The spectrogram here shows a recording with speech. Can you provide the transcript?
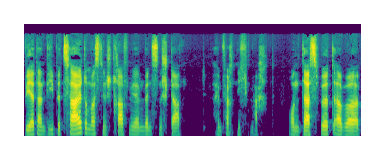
wer dann wie bezahlt und was den Strafen werden, wenn es ein Staat einfach nicht macht. Und das wird aber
